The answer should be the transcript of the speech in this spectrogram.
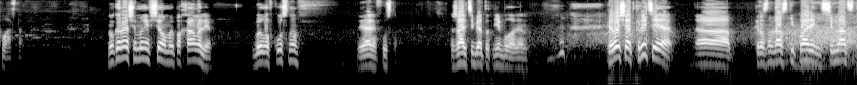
Классно. Ну, короче, мы все, мы похавали. Было вкусно. Реально вкусно. Жаль, тебя тут не было, Дэн. Короче, открытие. э, Краснодарский парень 17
